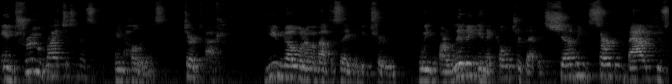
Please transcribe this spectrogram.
in true righteousness and holiness. Church, I, you know what I'm about to say to be true. We are living in a culture that is shoving certain values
